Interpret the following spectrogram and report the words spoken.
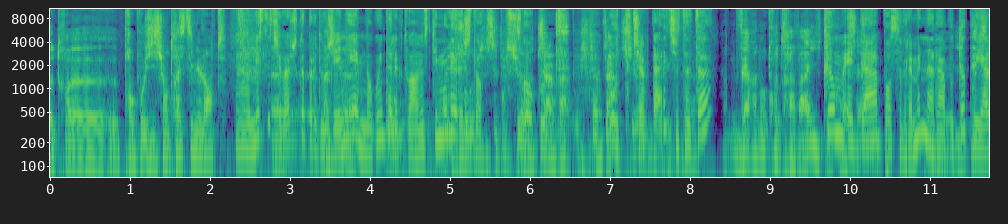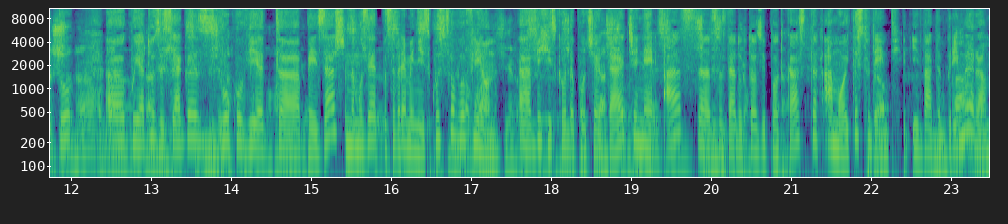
votre euh, proposition très stimulante. Мисля, че вашето предложение е много интелектуално стимулиращо. Сколко от, от чавдарчетата към една по-съвременна работа, която, която засяга звуковият пейзаж на Музеят по съвременни изкуства в Лион. Бих искал да подчертая, че не аз създадох този подкаст, а моите студенти. И двата примера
